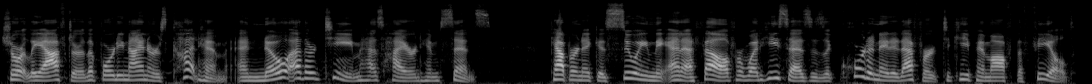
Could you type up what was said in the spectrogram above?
Shortly after, the 49ers cut him, and no other team has hired him since. Kaepernick is suing the NFL for what he says is a coordinated effort to keep him off the field.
